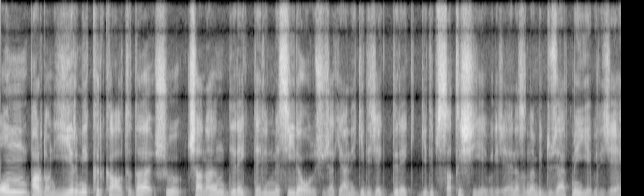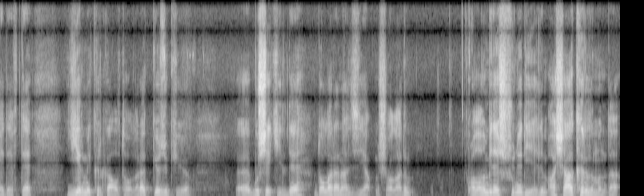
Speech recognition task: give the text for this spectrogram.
10 pardon 20.46'da şu çanağın direkt delinmesiyle oluşacak. Yani gidecek direkt gidip satış yiyebileceği en azından bir düzeltme yiyebileceği hedefte 20.46 olarak gözüküyor. Ee, bu şekilde dolar analizi yapmış olalım. Olalım bir de şunu diyelim aşağı kırılımında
